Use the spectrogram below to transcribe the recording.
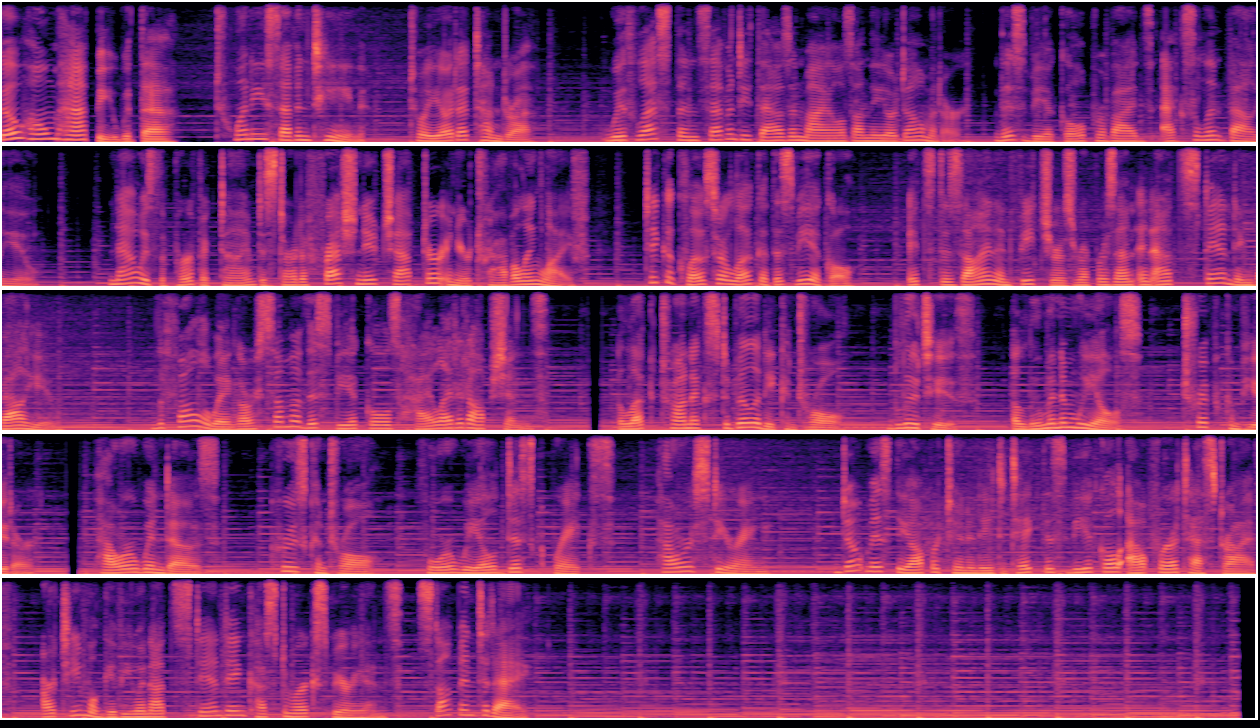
Go home happy with the 2017 Toyota Tundra. With less than 70,000 miles on the odometer, this vehicle provides excellent value. Now is the perfect time to start a fresh new chapter in your traveling life. Take a closer look at this vehicle. Its design and features represent an outstanding value. The following are some of this vehicle's highlighted options. Electronic stability control, Bluetooth, aluminum wheels, trip computer, power windows, cruise control, four-wheel disc brakes, power steering. Don't miss the opportunity to take this vehicle out for a test drive. Our team will give you an outstanding customer experience. Stop in today.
